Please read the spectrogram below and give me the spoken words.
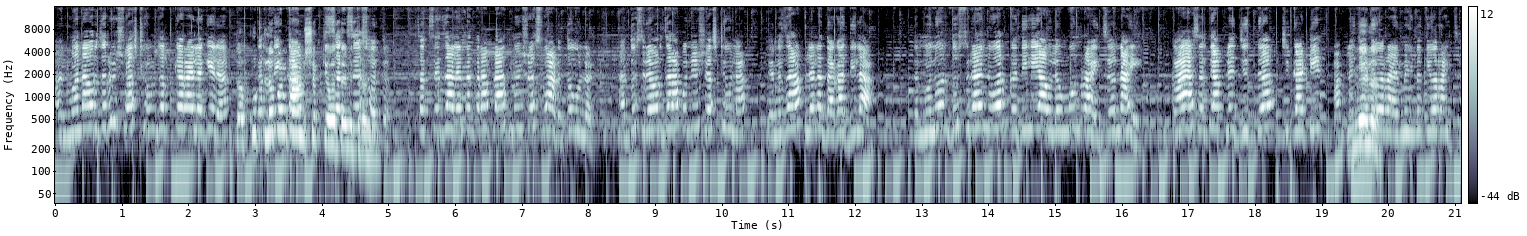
आणि मनावर जर विश्वास ठेवून जर करायला गेलं तर कुठलं पण काम शक्य होतं सक्सेस मित्रांनो. होतं. सक्सेस झाल्यानंतर आपला आत्मविश्वास वाढतो उलट. आणि दुसऱ्यावर जर आपण विश्वास ठेवला त्यानं जर आपल्याला दगा दिला तर म्हणून दुसऱ्यांवर कधीही अवलंबून राहायचं नाही. काय असेल ते आपल्या जिद्द चिकाटी आपल्या मेहनत. जिद्दीवर राह- मेहनतीवर राहायचं.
